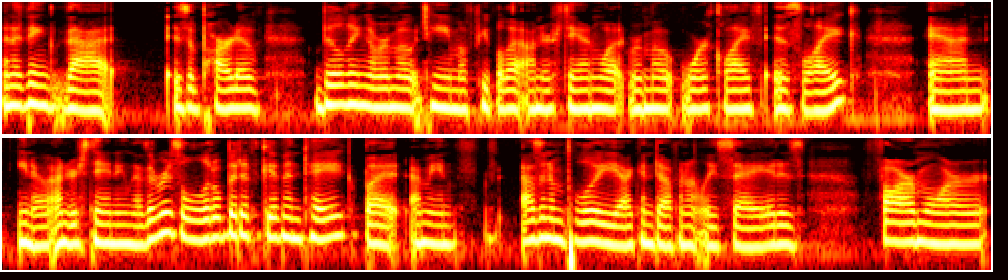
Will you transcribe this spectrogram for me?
And I think that is a part of building a remote team of people that understand what remote work life is like and you know understanding that there is a little bit of give and take but i mean as an employee i can definitely say it is far more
